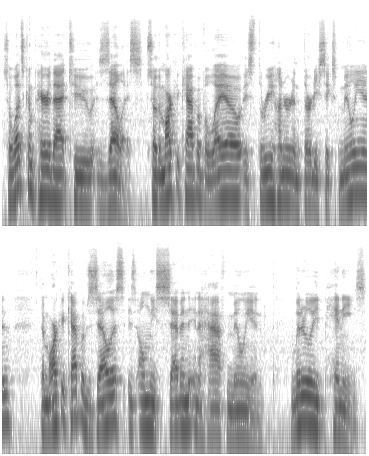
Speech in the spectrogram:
So let's compare that to Xelis. So the market cap of Aleo is 336 million. The market cap of Xelis is only seven and a half million, literally pennies.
